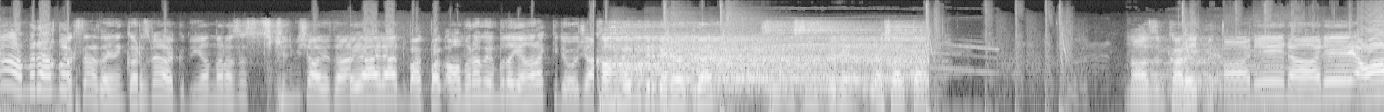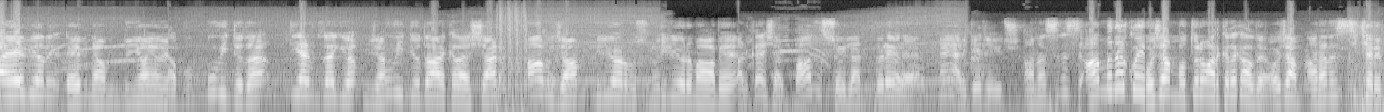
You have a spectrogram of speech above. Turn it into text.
Ha amına koy. Baksana dayının karısına bak. Dünyanın anası sikilmiş adeta. Dayı hala bak bak amına koyayım bu da yanarak gidiyor hocam. Kahve midir beni öldüren? Siz misiniz beni yaşartan? Nazım Karahikmet. Nane nane. Aa ev yanıyor. Ev ne dünya yanıyor. Ya bu, bu videoda diğer videolar gibi yapmayacağım. Bu videoda arkadaşlar ne yapacağım biliyor musunuz? Biliyorum abi. Arkadaşlar bazı söylentilere göre eğer gece 3 anasını si- amına koyayım. Hocam motorum arkada kaldı. Hocam ananı sikerim.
